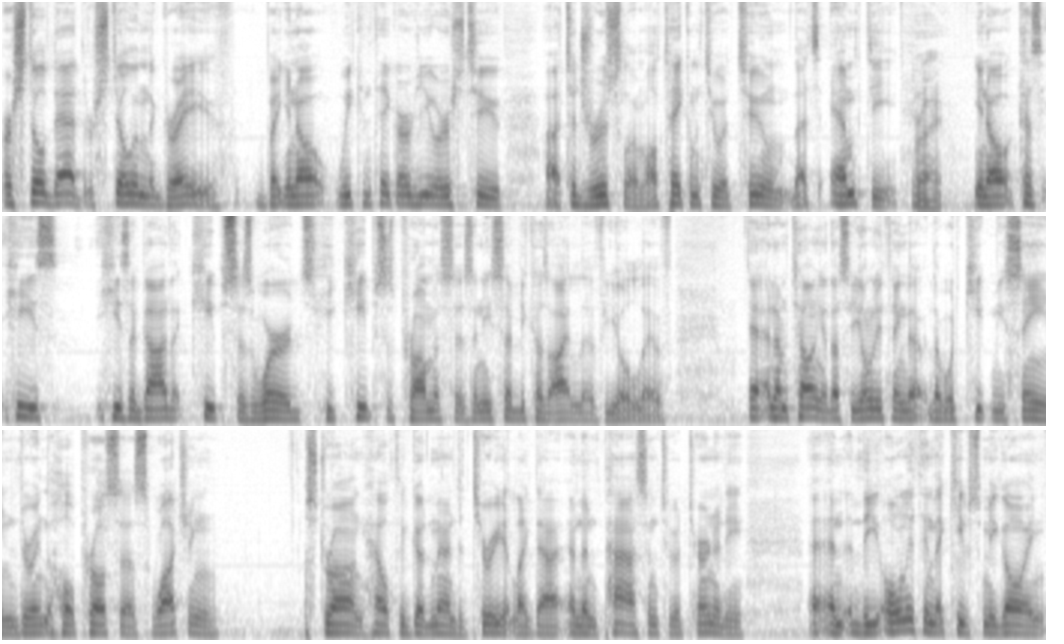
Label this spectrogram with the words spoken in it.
are still dead. They're still in the grave. But you know, we can take our viewers to uh, to Jerusalem. I'll take them to a tomb that's empty. Right. You know, because he's he's a God that keeps his words. He keeps his promises, and he said, "Because I live, you'll live." And I'm telling you, that's the only thing that, that would keep me sane during the whole process. Watching a strong, healthy, good man deteriorate like that and then pass into eternity and the only thing that keeps me going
